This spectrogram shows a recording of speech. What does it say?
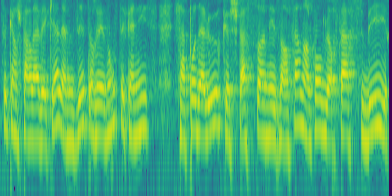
sais, quand je parlais avec elle, elle me disait, as raison, Stéphanie, ça n'a pas d'allure que je fasse ça à mes enfants, dans le fond, de leur faire subir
